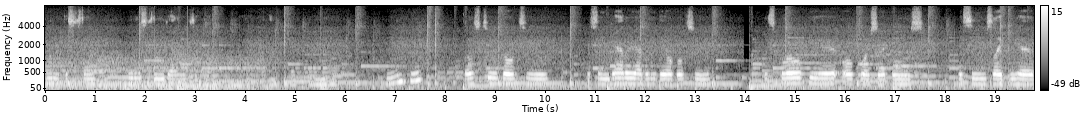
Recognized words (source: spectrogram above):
This. If this is the maybe this is the only galleries that have in here. Those two go to the same gallery. I believe they all go to this globe here. All four circles. It seems like we have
